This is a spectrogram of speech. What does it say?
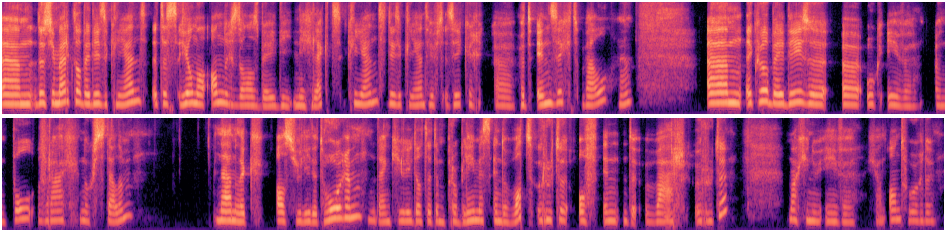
Um, dus je merkt al bij deze cliënt, het is helemaal anders dan als bij die neglect-cliënt. Deze cliënt heeft zeker uh, het inzicht wel. Hè. Um, ik wil bij deze uh, ook even een polvraag nog stellen. Namelijk, als jullie dit horen, denken jullie dat dit een probleem is in de wat-route of in de waar-route? Mag je nu even gaan antwoorden?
